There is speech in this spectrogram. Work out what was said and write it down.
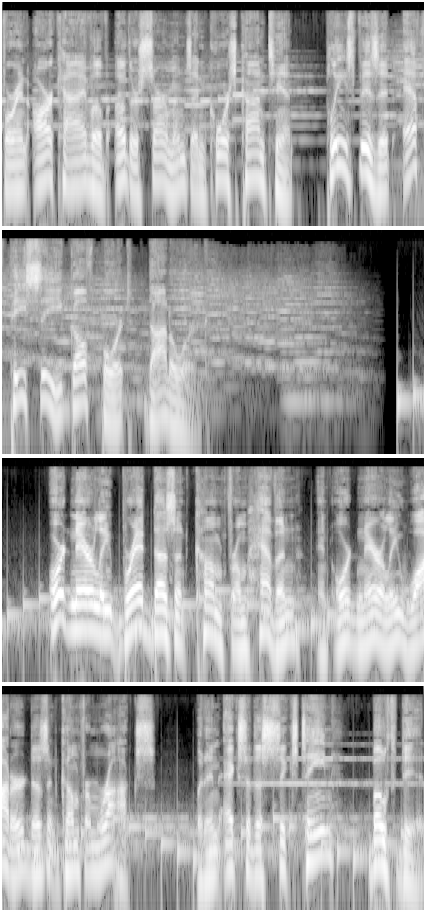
For an archive of other sermons and course content, please visit fpcgulfport.org. Ordinarily, bread doesn't come from heaven, and ordinarily, water doesn't come from rocks. But in Exodus 16, both did.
